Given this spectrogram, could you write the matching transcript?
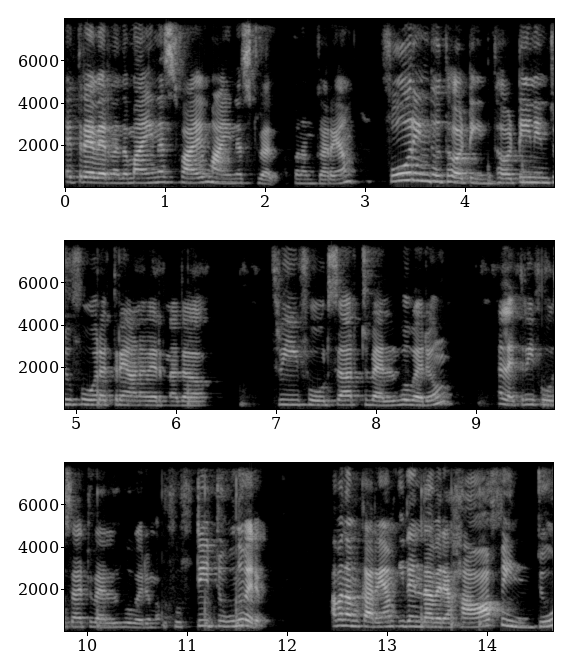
എത്രയാണ് വരുന്നത്? മൈനസ് ഫൈവ് മൈനസ് ട്വൽവ് അപ്പൊ നമുക്കറിയാം. Four into thirteen thirteen into four എത്രയാണ് വരുന്നത്? ത്രീ ഫോർസ് ആർ ട്വൽവ് വരും. അല്ലെ? ത്രീ ഫോർസ് ആർ ട്വൽവ് വരും. അപ്പൊ ഫിഫ്റ്റി ടു എന്ന് വരും. അപ്പൊ നമുക്കറിയാം ഇതെന്താ വരിക half into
